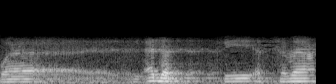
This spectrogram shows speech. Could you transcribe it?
والأدب في السماع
